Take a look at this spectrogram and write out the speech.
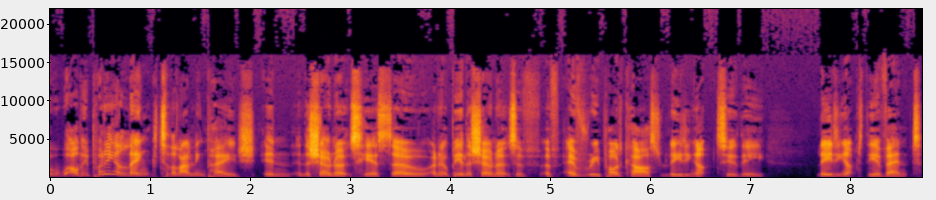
uh, I'll be putting a link to the landing page in, in the show notes here. So, and it'll be in the show notes of, of every podcast leading up to the leading up to the event.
